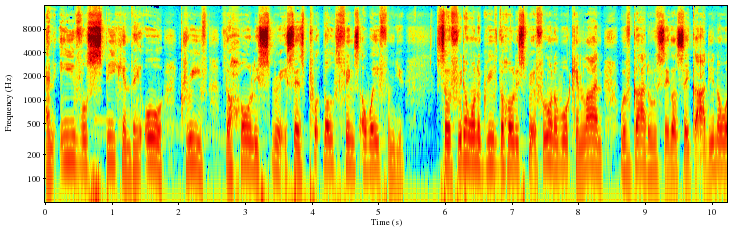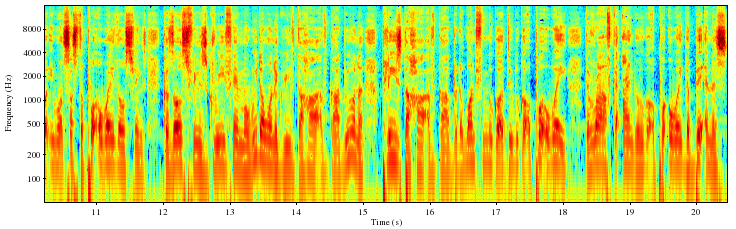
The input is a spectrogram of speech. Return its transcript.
and evil speaking, they all grieve the Holy Spirit. It says, put those things away from you. So if we don't want to grieve the Holy Spirit, if we want to walk in line with God, we say God, say God, you know what? He wants us to put away those things because those things grieve Him, and we don't want to grieve the heart of God. We want to please the heart of God. But the one thing we've got to do, we've got to put away the wrath, the anger. We've got to put away the bitterness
